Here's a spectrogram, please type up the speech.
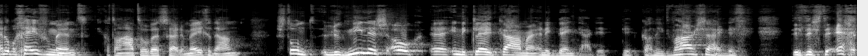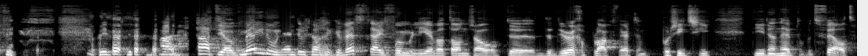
En op een gegeven moment, ik had een aantal wedstrijden meegedaan, stond Luc Niels ook uh, in de kleedkamer. En ik denk, nou, dit, dit kan niet waar zijn. Dit, is de echte. maar gaat hij ook meedoen? En toen zag ik een wedstrijdformulier, wat dan zo op de, de deur geplakt werd. Een positie die je dan hebt op het veld.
